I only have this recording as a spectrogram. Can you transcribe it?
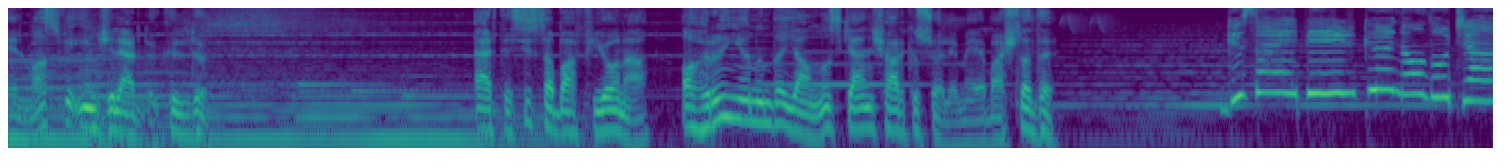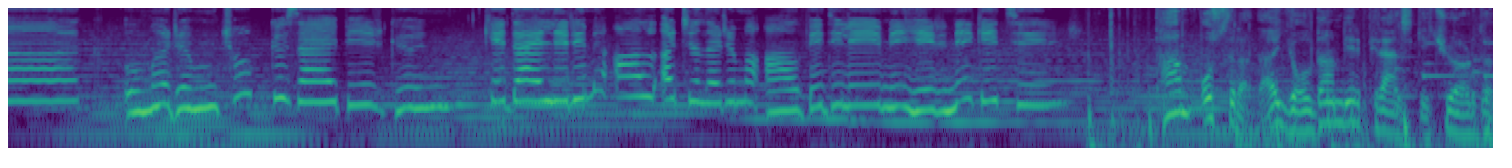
elmas ve inciler döküldü. Ertesi sabah Fiona ahırın yanında yalnızken şarkı söylemeye başladı. Güzel bir gün olacak. Umarım çok güzel bir gün. Kederlerimi al, acılarımı al ve dileğimi yerine getir. Tam o sırada yoldan bir prens geçiyordu.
